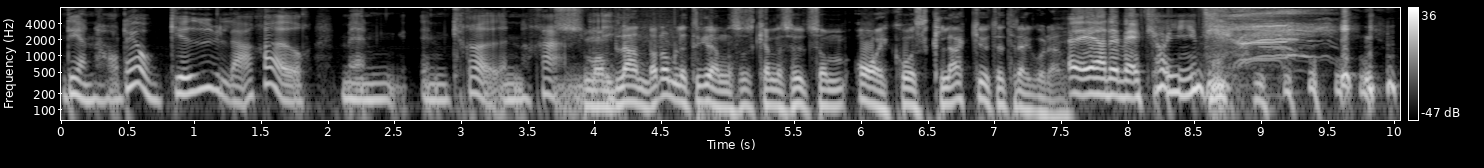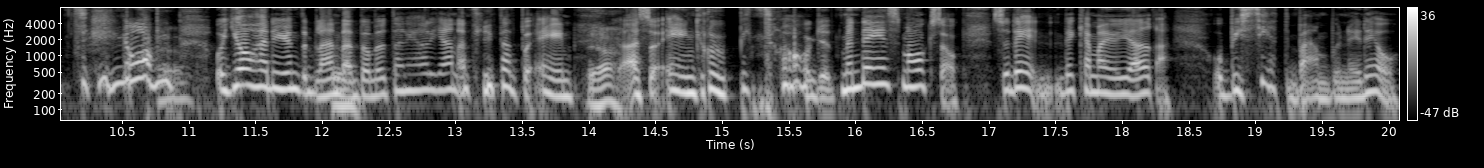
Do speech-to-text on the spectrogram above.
den har då gula rör med en, en grön rand Så man i. blandar dem lite grann så kan det se ut som AIKs klack ute i trädgården. Ja, det vet jag ingenting, ingenting om. Och jag hade ju inte blandat dem utan jag hade gärna tittat på en, Ja. alltså en grupp i taget. Men det är en smaksak, så det, det kan man ju göra. Och bisettbambun är då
